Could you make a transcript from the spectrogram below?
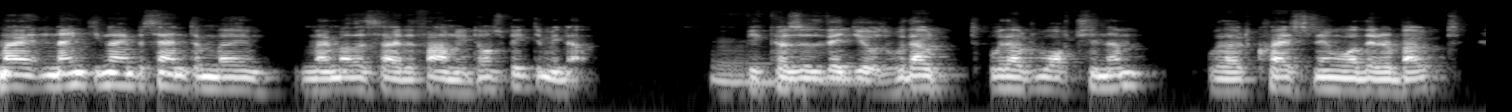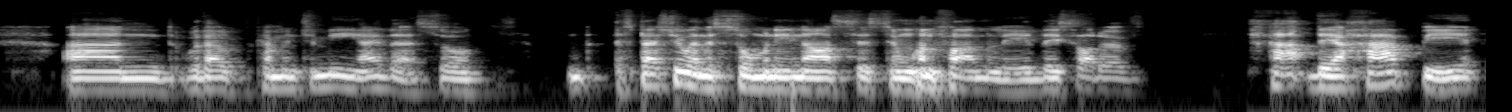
my 99% of my, my mother's side of the family don't speak to me now mm. because of the videos without without watching them, without questioning what they're about, and without coming to me either. So especially when there's so many narcissists in one family, they sort of ha- they are happy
